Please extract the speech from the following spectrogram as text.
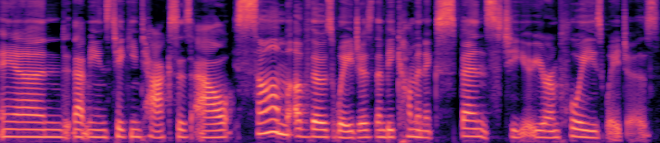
and that means taking taxes out. Some of those wages then become an expense to you, your employees' wages.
